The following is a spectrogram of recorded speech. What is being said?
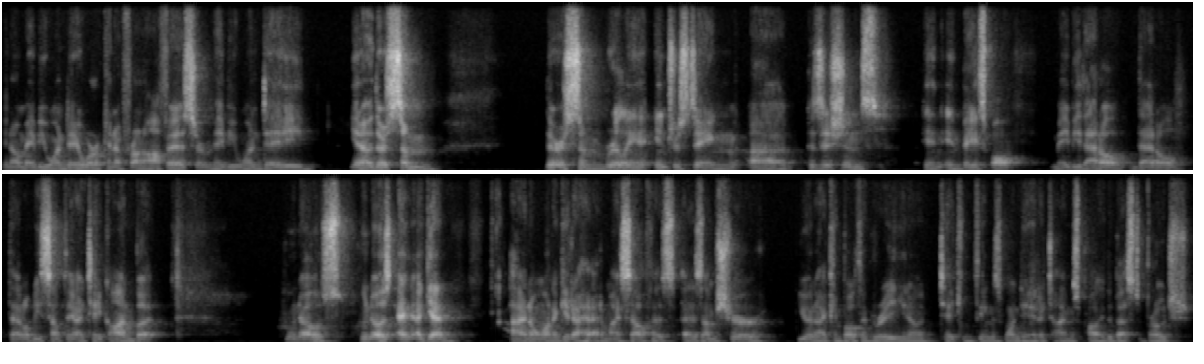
You know maybe one day work in a front office or maybe one day you know there's some there's some really interesting uh, positions in in baseball. Maybe that'll that'll that'll be something i take on but who knows? Who knows? And again i don't want to get ahead of myself as as i'm sure you and i can both agree you know taking things one day at a time is probably the best approach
